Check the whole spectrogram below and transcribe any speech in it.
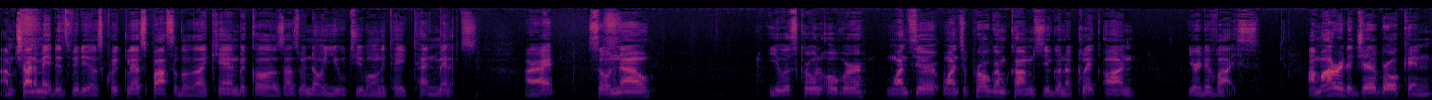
I'm trying to make this video as quickly as possible as I can because as we know YouTube only take 10 minutes. All right. So now you will scroll over once your once the program comes you're to click on your device. I'm already jailbroken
